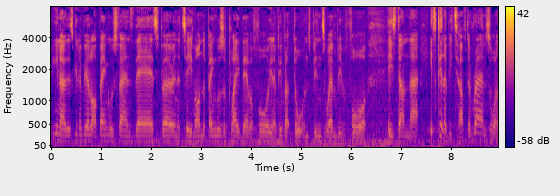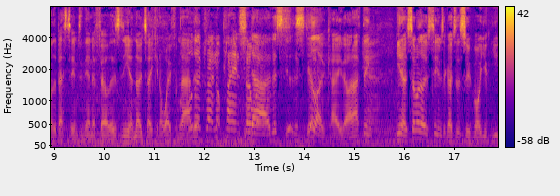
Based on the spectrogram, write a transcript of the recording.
You know there's going to be a lot of Bengals fans there, spurring the team on. The Bengals have played there before. You know people like Dalton's been to Wembley before. He's done that. It's going to be tough. The Rams are one of the best teams in the NFL. There's you know no taking away from that. Although play, not playing so no, well. they're still, still okay though, and I think. You know, some of those teams that go to the Super Bowl, you, you,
